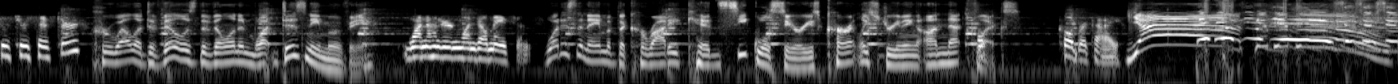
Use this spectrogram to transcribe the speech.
Sister Sister. Cruella de Vil is the villain in what Disney movie? 101 Dalmatians. What is the name of the Karate Kid sequel series currently streaming on Netflix? Cobra Kai. Yes! Pew, pew, pew!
